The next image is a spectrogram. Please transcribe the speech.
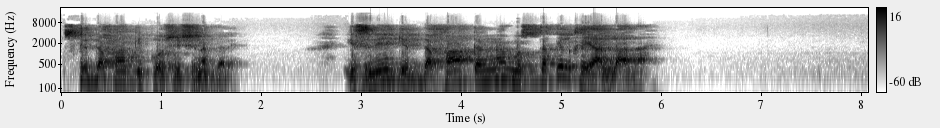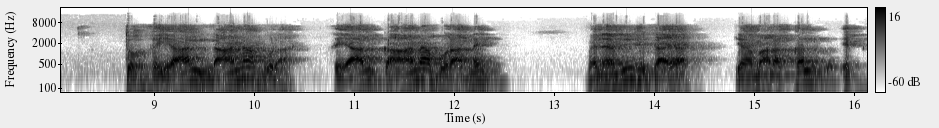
اس کے دفع کی کوشش نہ کریں۔ اس لیے کہ دفع کرنا مستقل خیال لانا ہے۔ تو خیال لانا برا ہے۔ خیال کا آنا برا نہیں۔ میں نے ابھی بتایا کہ ہمارا قلب ایک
